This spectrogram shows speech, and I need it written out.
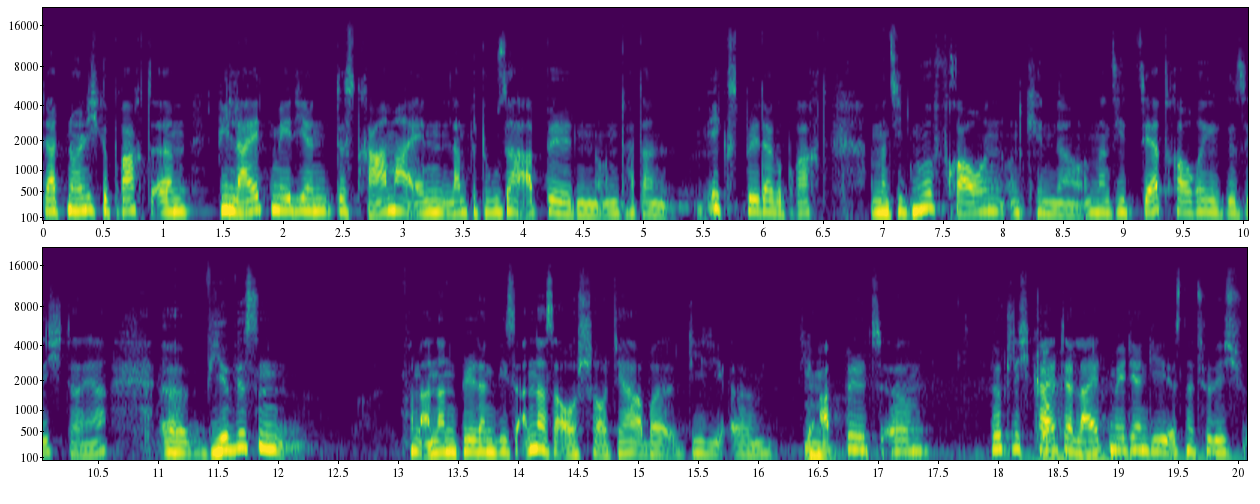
der hat neulich gebracht, ähm, wie Leitmedien das Drama in Lampedusa abbilden und hat dann mhm. x Bilder gebracht. Und man sieht nur Frauen und Kinder und man sieht sehr traurige Gesichter. Ja? Äh, wir wissen von anderen Bildern, wie es anders ausschaut, ja, aber die, äh, die mhm. Abbild... Äh, Wirklichkeit der Leitmedien, die ist natürlich äh,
